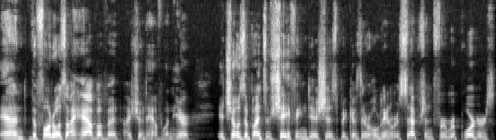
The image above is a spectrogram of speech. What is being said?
And the photos I have of it, I should have one here. It shows a bunch of chafing dishes because they're holding a reception for reporters.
